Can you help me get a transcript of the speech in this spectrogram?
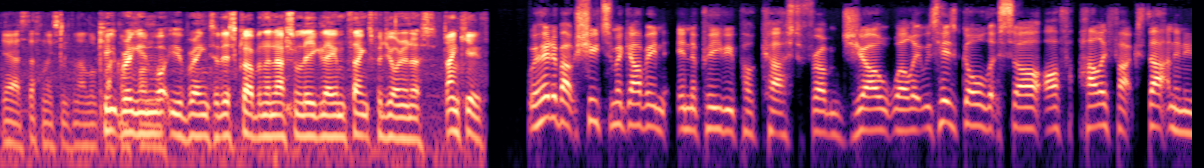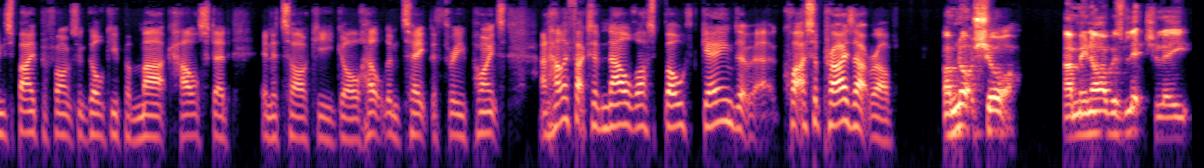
yeah, it's definitely something I look Keep bringing what you bring to this club and the National League, Liam. Thanks for joining us. Thank you. We heard about Shooter McGavin in the preview podcast from Joe. Well, it was his goal that saw off Halifax. That and an inspired performance from goalkeeper Mark Halstead in a Torquay goal helped them take the three points. And Halifax have now lost both games. Uh, Quite a surprise, that Rob. I'm not sure. I mean, I was literally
